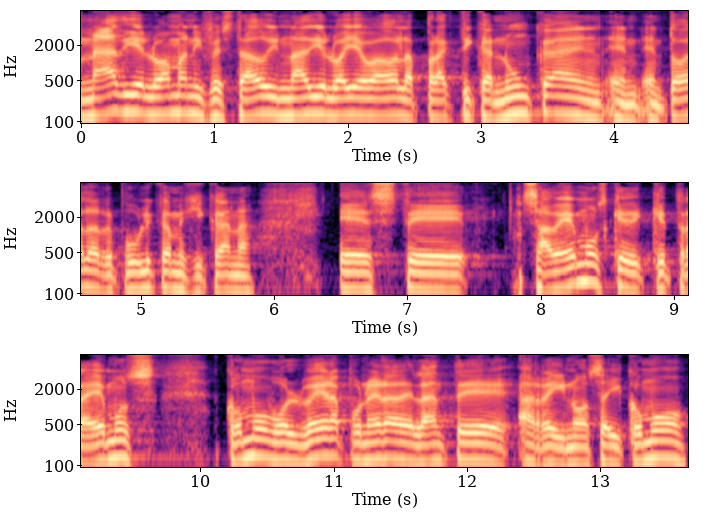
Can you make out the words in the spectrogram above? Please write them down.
nadie lo ha manifestado y nadie lo ha llevado a la práctica nunca en, toda la República Mexicana. Este, sabemos que traemos cómo volver a poner adelante a Reynosa y cómo,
